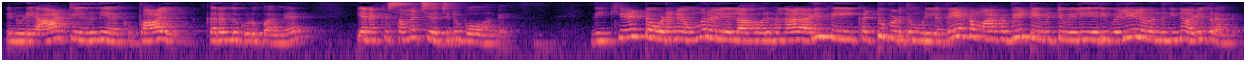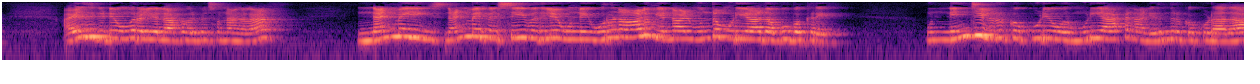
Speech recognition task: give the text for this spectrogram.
என்னுடைய ஆட்டிலிருந்து எனக்கு பால் கறந்து கொடுப்பாங்க. எனக்கு சமைச்சு வச்சுட்டு போவாங்க. இதை கேட்ட உடனே உமர் அலி அல்லாஹ் அவர்களால் அழுகையை கட்டுப்படுத்த முடியல. வேகமாக வீட்டை விட்டு வெளியேறி வெளியில வந்து நின்று அழுகிறாங்க. அழுதுகிட்டே உமர் அலி அல்லாஹ் அவர்கள் சொன்னாங்களா நன்மை நன்மைகள் செய்வதிலே உன்னை ஒரு நாளும் என்னால் முந்த முடியாத அபூபக்கரே. உன் நெஞ்சில் இருக்கக்கூடிய ஒரு முடியாக நான் இருந்திருக்க கூடாதா?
